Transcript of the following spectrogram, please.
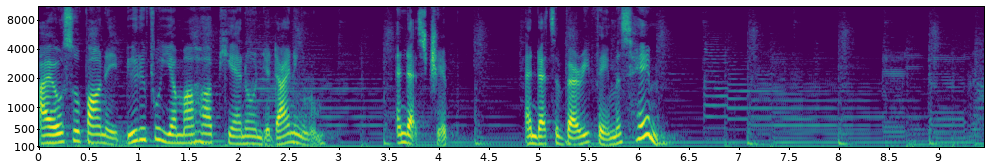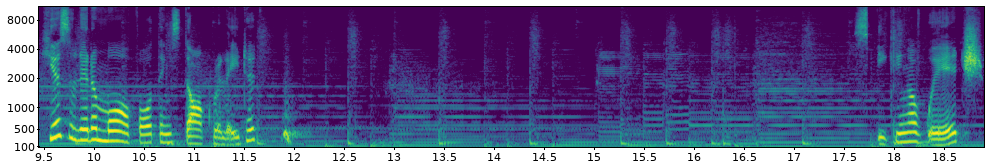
I also found a beautiful Yamaha piano in the dining room. And that's Chip. And that's a very famous hymn. Here's a little more of all things dog related. Speaking of which,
